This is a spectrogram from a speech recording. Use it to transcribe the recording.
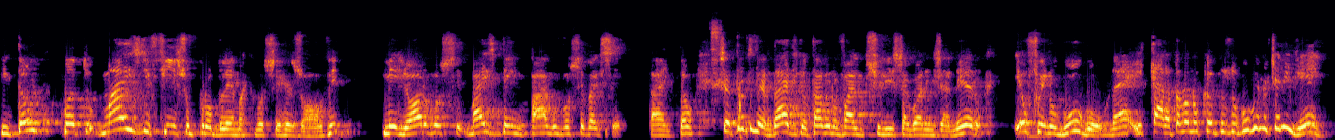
Então, quanto mais difícil o problema que você resolve, melhor você, mais bem pago você vai ser. Tá? Então, isso é tanto verdade que eu estava no Vale do Silício agora em janeiro, eu fui no Google, né? E, cara, estava no campus do Google e não tinha ninguém.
